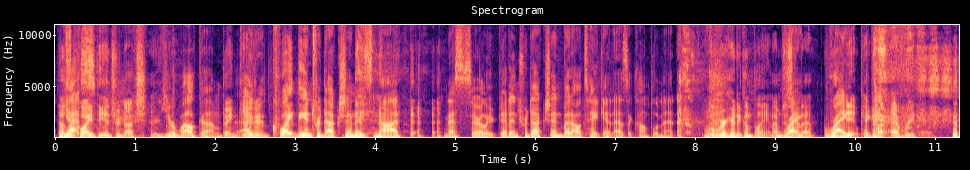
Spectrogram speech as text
That was yes. quite the introduction. You're welcome. Thank you. don't- quite the introduction is not necessarily a good introduction, but I'll take it as a compliment. Well, we're here to complain. I'm just Right, gonna nitpick about everything.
